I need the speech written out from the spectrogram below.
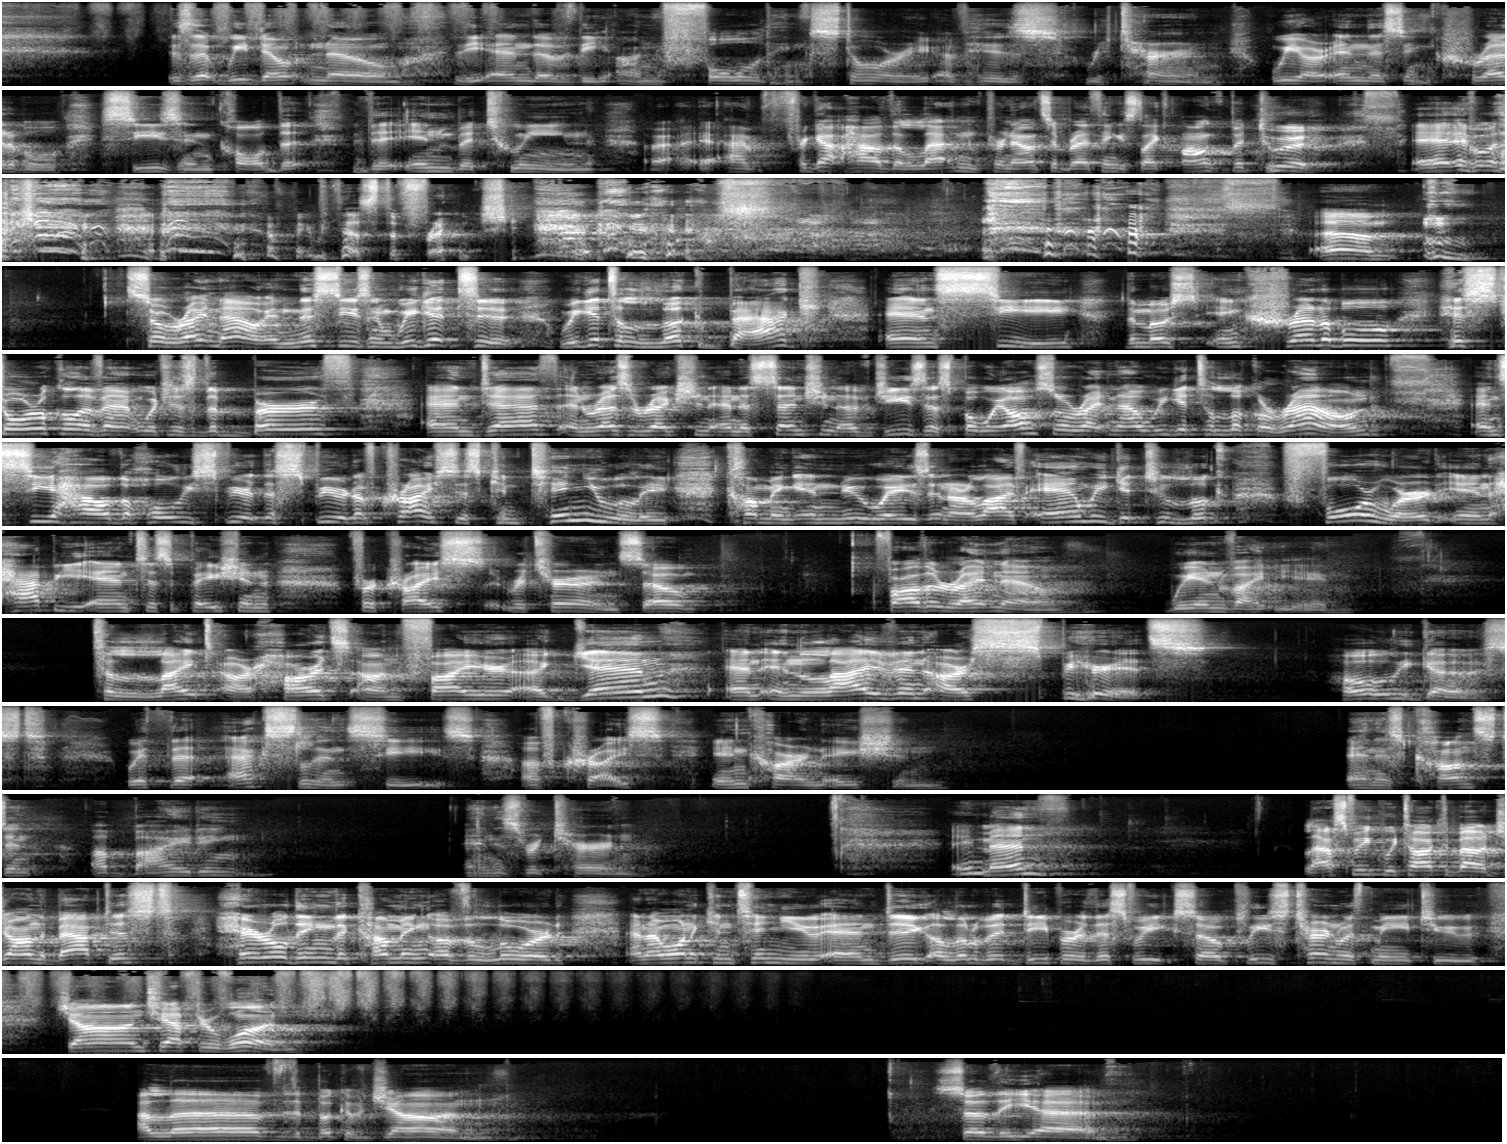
is that we don't know the end of the unfolding story of his return. We are in this incredible season called the, the in between. I, I, forgot how the Latin pronounce it, but I think it's like en between. Like, maybe that's the French. um, so right now in this season we get to we get to look back and see the most incredible historical event which is the birth and death and resurrection and ascension of Jesus. But we also right now we get to look around and see how the holy spirit the spirit of Christ is continually coming in new ways in our life. And we get to look forward in happy anticipation for Christ's return. So father right now we invite you to light our hearts on fire again and enliven our spirits, Holy Ghost, with the excellencies of Christ's incarnation and his constant abiding and his return. Amen. Last week we talked about John the Baptist heralding the coming of the Lord, and I want to continue and dig a little bit deeper this week. So please turn with me to John chapter 1. I love the book of John. So the uh,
